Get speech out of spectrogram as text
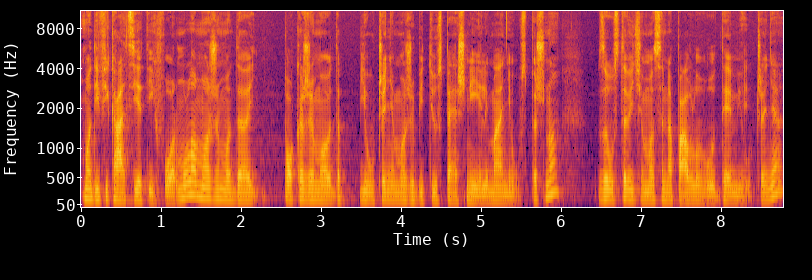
modifikacije tih formula možemo da pokažemo da je učenje može biti uspešnije ili manje uspešno. Zaustavit ćemo se na Pavlovu temi učenja,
